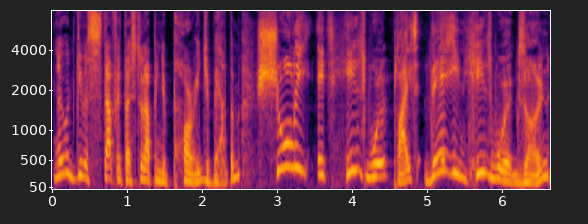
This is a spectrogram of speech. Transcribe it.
No one would give us stuff if they stood up in your porridge about them. Surely it's his workplace. They're in his work zone.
